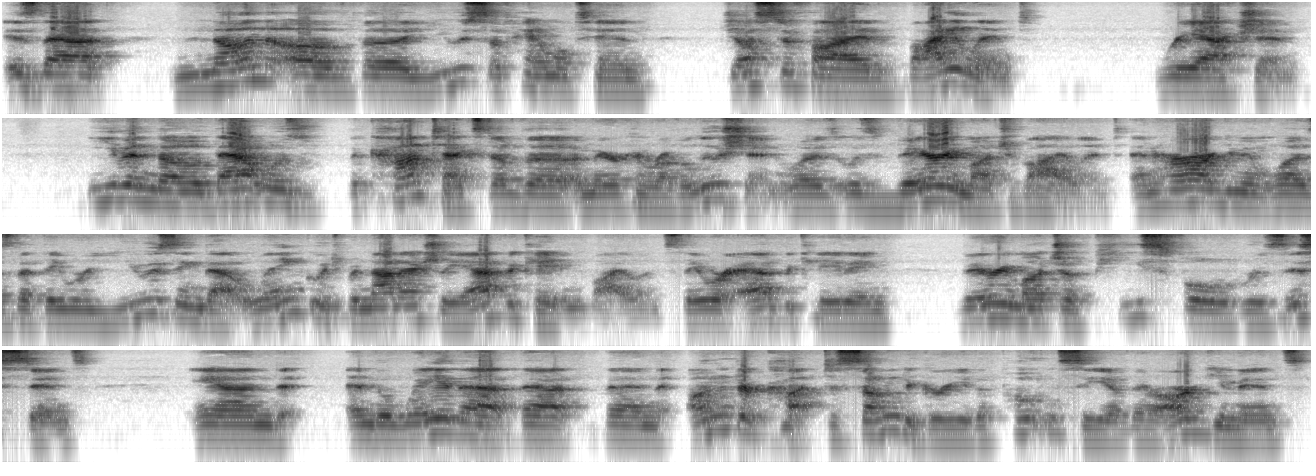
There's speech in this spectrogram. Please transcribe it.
is that none of the use of Hamilton justified violent reaction even though that was the context of the American Revolution was was very much violent. And her argument was that they were using that language but not actually advocating violence. They were advocating very much a peaceful resistance and and the way that that then undercut to some degree the potency of their arguments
